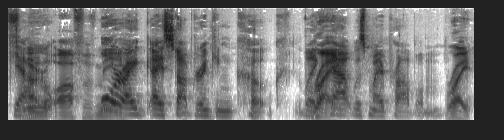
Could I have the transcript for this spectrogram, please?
flew Yeah, off of me. or I, I stopped drinking Coke. Like Right. that was my problem. Right.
